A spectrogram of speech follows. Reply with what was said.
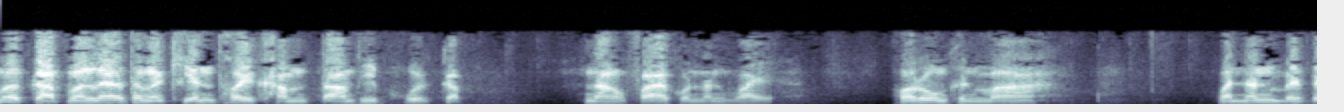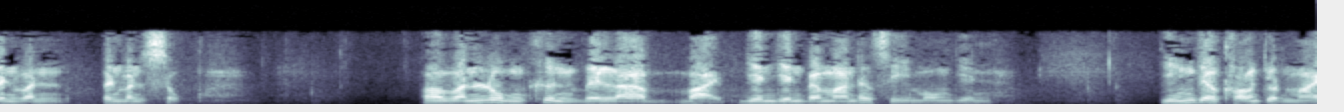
เมื่อกลับมาแล้วท่านก็เขียนถ้อยคำตามที่พูดกับนางฟ้าคนนั้นไว้ พอรุ่งขึ้นมา วันนั้นเป็นเป็นวันเป็นวันศุกร์พอวันรุ่งขึ้นเวลาบ่ายเย็นเย็นประมาณทั้งสี่โมงเย็นหญิงเจ้าของจดหมาย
